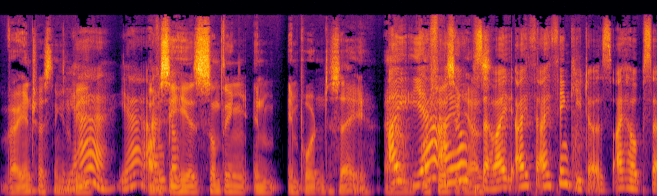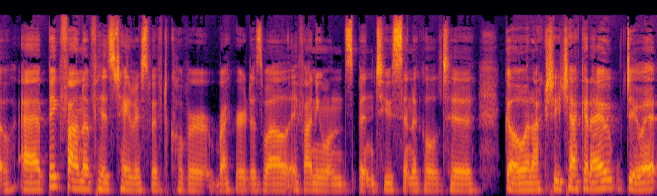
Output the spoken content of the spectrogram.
very interesting. It'll yeah, be yeah. obviously he has something in, important to say. I, um, or yeah, I feels like he hope so. I, I, th- I think he does. I hope so. Uh, big fan of his Taylor Swift cover record as well. If anyone's been too cynical to go and actually check it out, do it.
